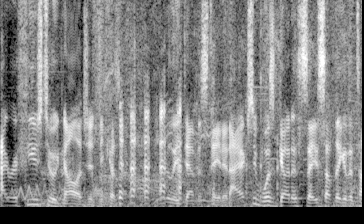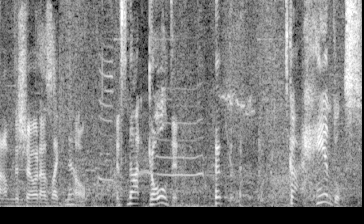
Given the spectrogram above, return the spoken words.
I refuse to acknowledge it because I'm really devastated. I actually was gonna say something at the top of the show, and I was like, no, it's not golden. It's got handles.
